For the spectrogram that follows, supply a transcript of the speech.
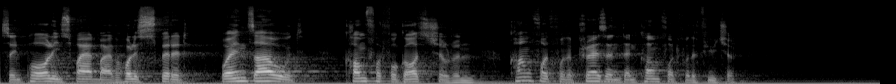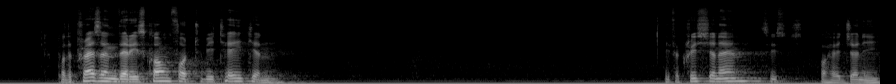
St. Paul, inspired by the Holy Spirit, points out comfort for God's children, comfort for the present, and comfort for the future. For the present, there is comfort to be taken. If a Christian ends his or her journey,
